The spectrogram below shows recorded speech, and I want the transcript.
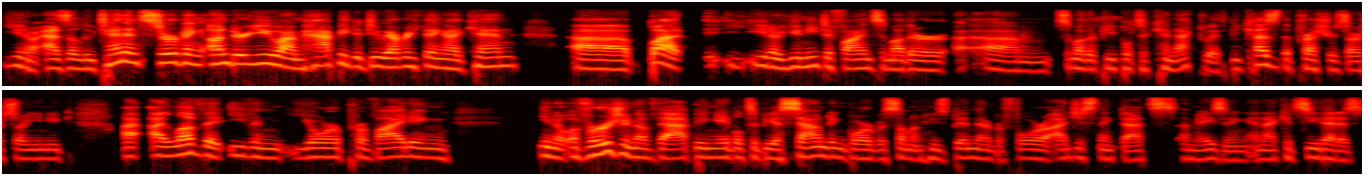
you know as a lieutenant serving under you i'm happy to do everything i can. Uh, but you know you need to find some other uh, um, some other people to connect with because the pressures are so unique. I, I love that even you're providing you know a version of that being able to be a sounding board with someone who's been there before i just think that's amazing and i could see that as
